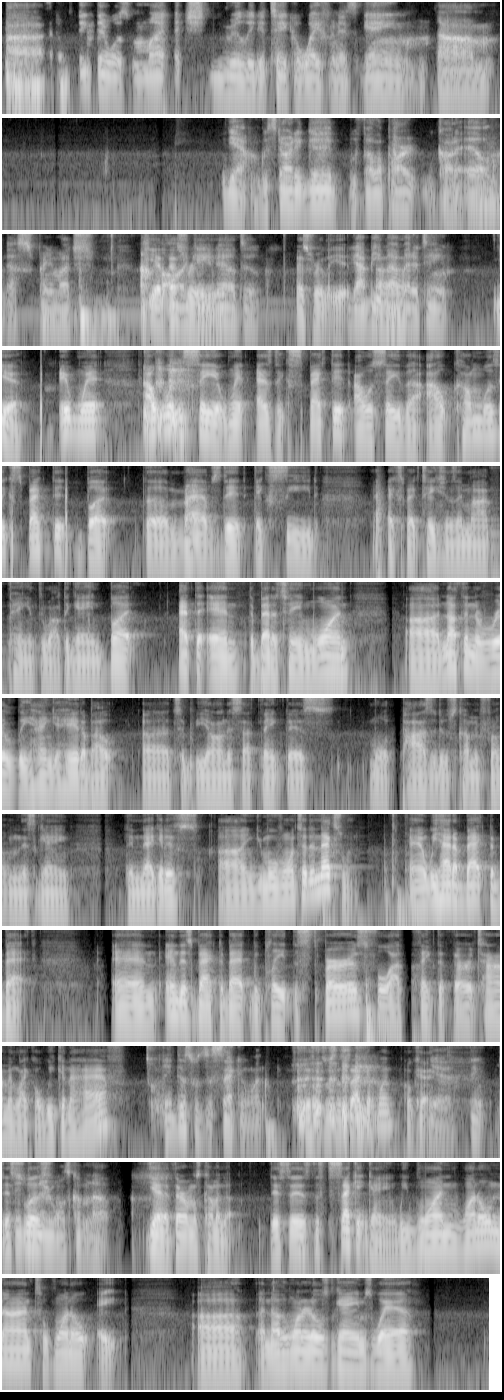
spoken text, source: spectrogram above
uh, I don't think there was much really to take away from this game. Um, yeah, we started good. We fell apart. We caught an L. That's pretty much yeah. That's really it. down to. That's really it. We got beat by a Uh, better team. Yeah, it went. I wouldn't say it went as expected. I would say the outcome was expected, but the Mavs did exceed expectations in my opinion throughout the game. But at the end, the better team won. Uh, nothing to really hang your head about. Uh, to be honest, I think there's more positives coming from this game than negatives. Uh, and you move on to the next one, and we had a back to back. And in this back to back, we played the Spurs for I think the third time in like a week and a half. I think this was the second one. This was the second one. Okay. Yeah, I think, This was- the third one's coming up. Yeah, the third one's coming up. This is the second game. We won 109 to 108. Uh, another one of those games where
